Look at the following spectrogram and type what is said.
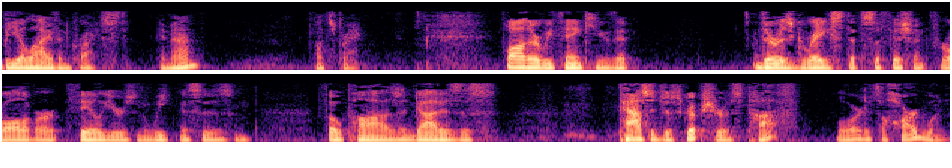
Be alive in Christ. Amen? Let's pray. Father, we thank you that there is grace that's sufficient for all of our failures and weaknesses and faux pas. And God, is this passage of Scripture is tough, Lord, it's a hard one.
